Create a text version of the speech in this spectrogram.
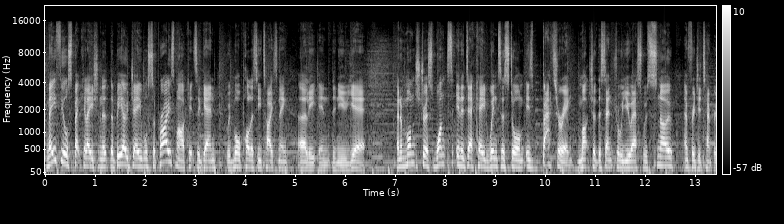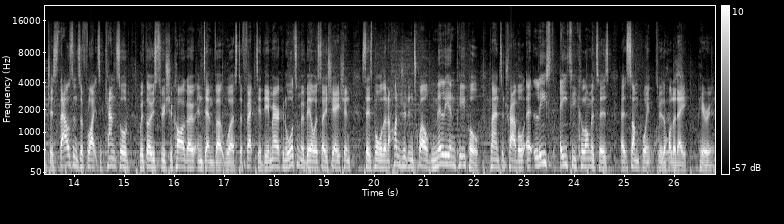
may fuel speculation that the BOJ will surprise markets again with more policy tightening early in the new year. And a monstrous once in a decade winter storm is battering much of the central US with snow and frigid temperatures. Thousands of flights are cancelled, with those through Chicago and Denver worst affected. The American Automobile Association says more than 112 million people plan to travel at least 80 kilometres at some point through the holiday period.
